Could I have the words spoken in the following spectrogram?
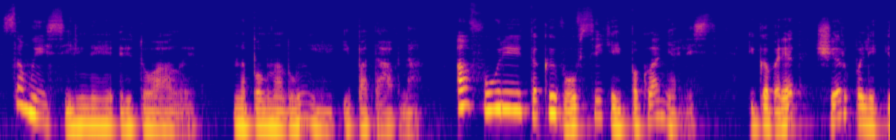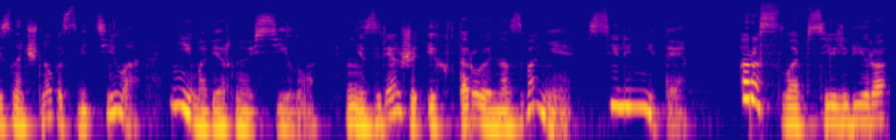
самые сильные ритуалы, на полнолуние и подавно. А фурии так и вовсе ей поклонялись и, говорят, черпали из ночного светила неимоверную силу. Не зря же их второе название – селениты. «Расслабься, Эльвира,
